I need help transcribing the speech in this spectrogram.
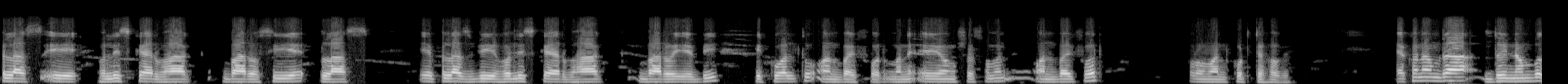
plus A whole square ভাগ বারো C A plus A plus B whole square ভাগ বারো A B equal to one by four মানে এই অংশ সমান ওয়ান বাই ফোর প্রমাণ করতে হবে। এখন আমরা দুই নম্বর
